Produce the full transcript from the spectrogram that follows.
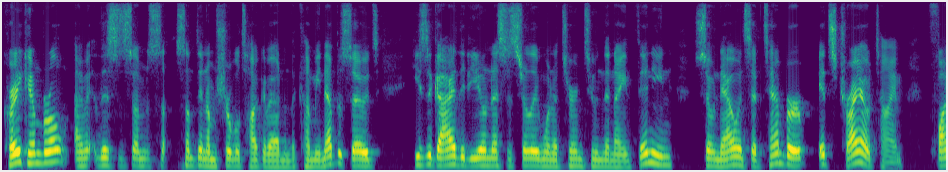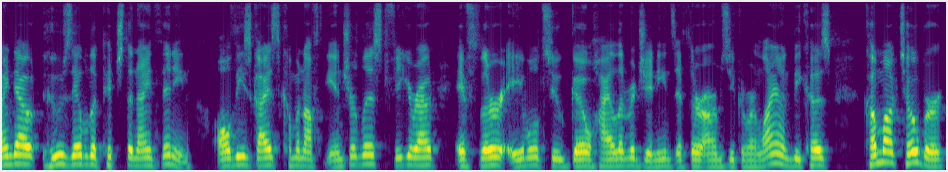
Craig Kimbrel, I mean, this is some something I'm sure we'll talk about in the coming episodes. He's a guy that you don't necessarily want to turn to in the ninth inning. So now in September, it's tryout time. Find out who's able to pitch the ninth inning. All these guys coming off the injured list, figure out if they're able to go high leverage innings, if they're arms you can rely on. Because come October,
